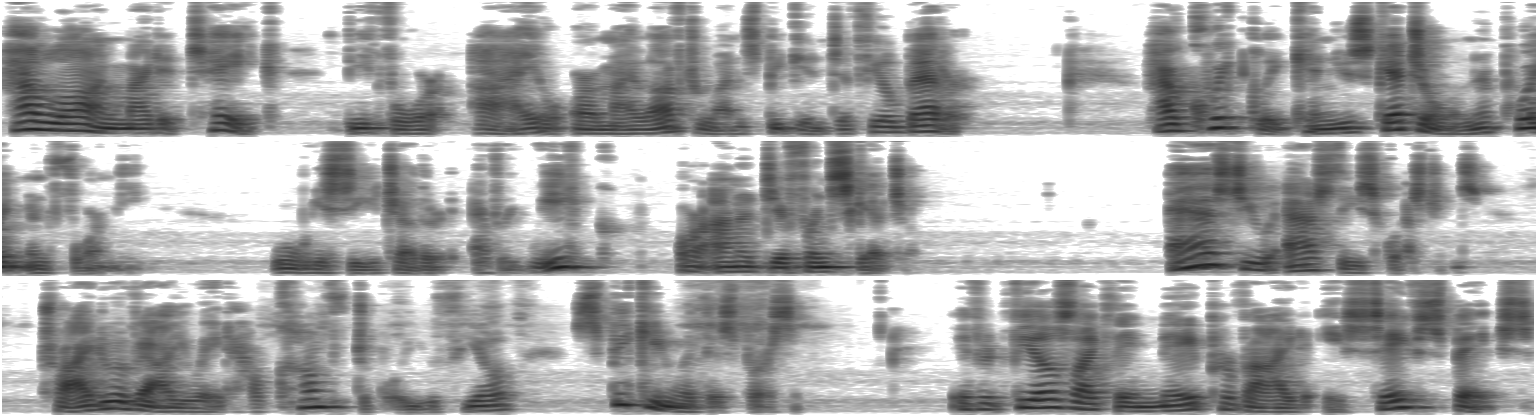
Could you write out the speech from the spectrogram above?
How long might it take before I or my loved ones begin to feel better? How quickly can you schedule an appointment for me? Will we see each other every week or on a different schedule? As you ask these questions, try to evaluate how comfortable you feel speaking with this person. If it feels like they may provide a safe space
